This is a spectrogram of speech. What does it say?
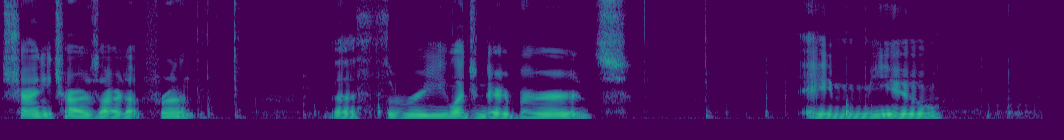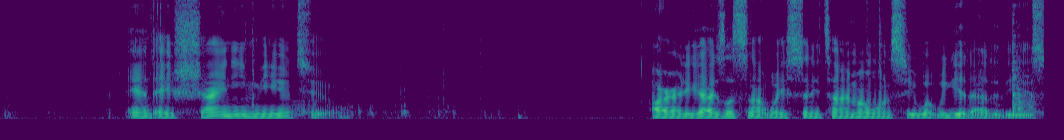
Shiny Charizard up front. the three legendary birds, a Mew, and a shiny Mewtwo. Alrighty guys, let's not waste any time. I want to see what we get out of these.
